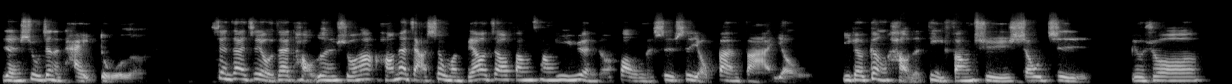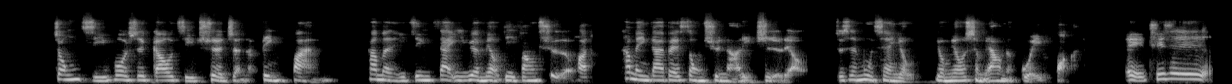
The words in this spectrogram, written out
人数真的太多了。现在就有在讨论说啊，好，那假设我们不要叫方舱医院的话，我们是不是有办法有一个更好的地方去收治，比如说中级或是高级确诊的病患？他们已经在医院没有地方去的话，他们应该被送去哪里治疗？就是目前有有没有什么样的规划？哎，其实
